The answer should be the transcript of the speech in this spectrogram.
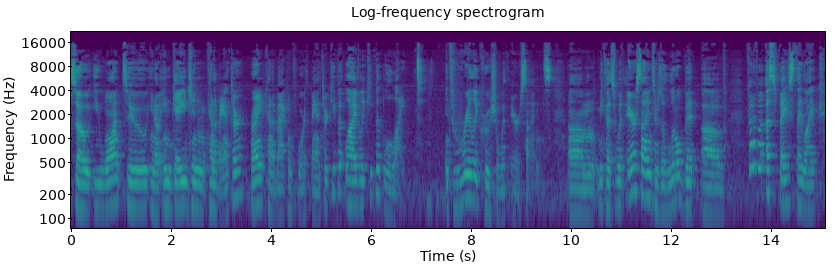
so you want to, you know, engage in kind of banter, right? Kind of back and forth banter. Keep it lively. Keep it light. It's really crucial with air signs um, because with air signs, there's a little bit of kind of a, a space they like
